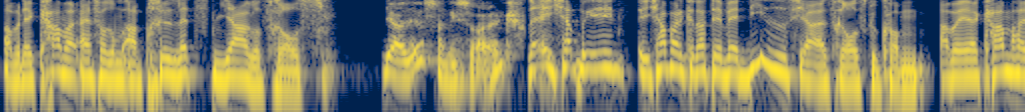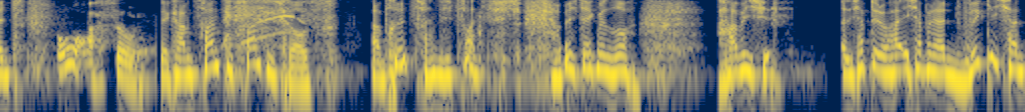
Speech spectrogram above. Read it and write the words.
aber der kam halt einfach im April letzten Jahres raus. Ja, der ist noch nicht so alt. Ich habe ich hab halt gedacht, der wäre dieses Jahr erst rausgekommen. Aber er kam halt. Oh, ach so. Der kam 2020 raus. April 2020. Und ich denke mir so, habe ich. Also ich habe ich hab halt wirklich halt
